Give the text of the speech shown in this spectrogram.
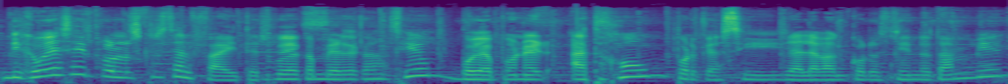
Dije, voy a seguir con los Crystal Fighters, voy a cambiar de canción, voy a poner At Home, porque así ya la van conociendo también.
